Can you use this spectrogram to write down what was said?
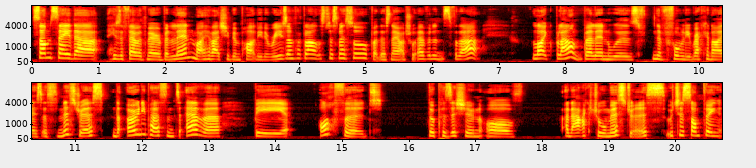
Some say that his affair with Mary Boleyn might have actually been partly the reason for Blount's dismissal, but there's no actual evidence for that. Like Blount, Boleyn was never formally recognised as the mistress, the only person to ever be offered the position of an actual mistress, which is something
